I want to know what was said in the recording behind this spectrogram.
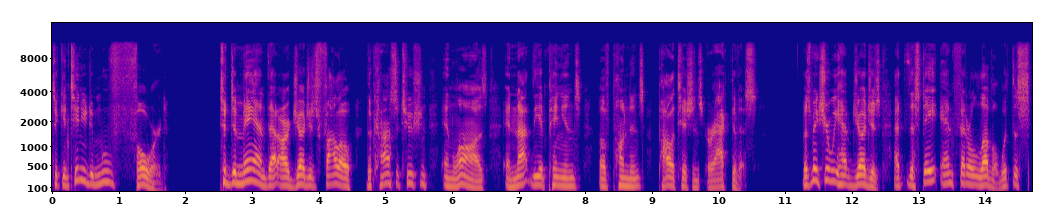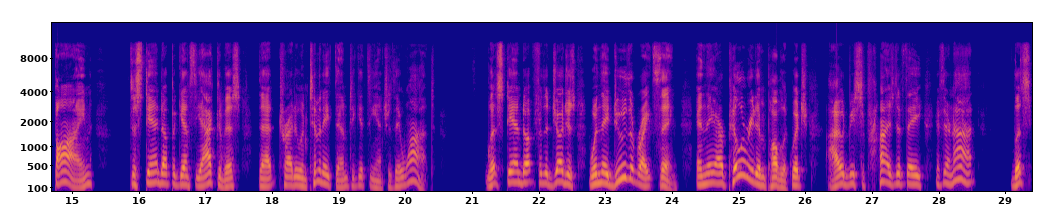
to continue to move forward to demand that our judges follow the Constitution and laws and not the opinions of pundits, politicians, or activists. Let's make sure we have judges at the state and federal level with the spine to stand up against the activists that try to intimidate them to get the answers they want. Let's stand up for the judges when they do the right thing and they are pilloried in public, which I would be surprised if they if they're not. Let's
